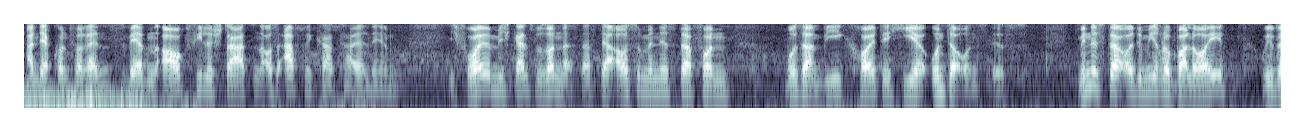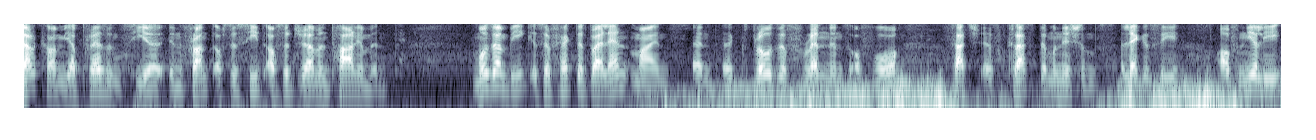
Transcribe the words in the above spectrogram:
An der Konferenz werden auch viele Staaten aus Afrika teilnehmen. Ich freue mich ganz besonders, dass der Außenminister von Mosambik heute hier unter uns ist. Minister Oldemiro Baloy, we welcome your presence here in front of the seat of the German parliament. Mozambique is affected by landmines and explosive remnants of war, such as cluster munitions, a legacy of nearly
